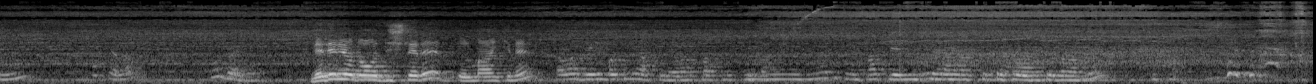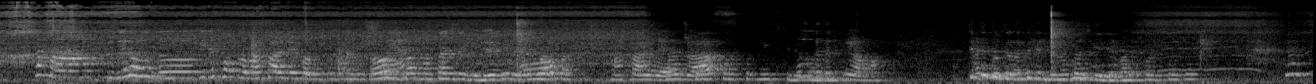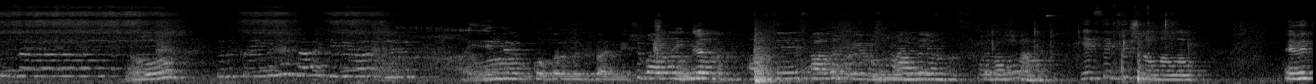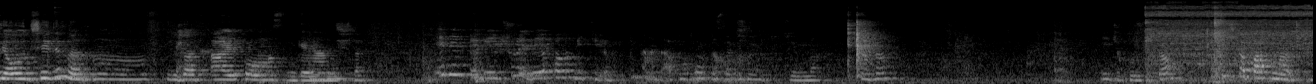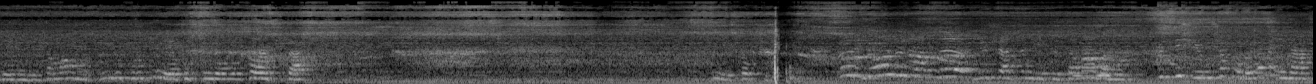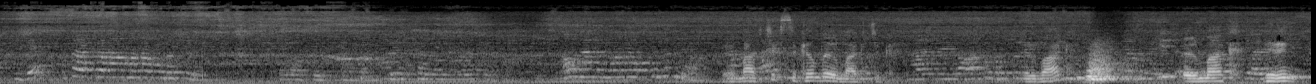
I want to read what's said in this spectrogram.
Ne deniyordu o dişlere? Irmak'ınkine? Ama derin bakım yaptırıyor. Bak bak bak. Bak derin dişlerine yaptı kapı olmuş o zaman. Tamam. Güzel oldu. Bir de topla masaj yapalım kızımın Oh, dişine. bak masaj da geliyor. Geliyor. Oh, Bak bak. Masaj da yapacağız. bak bak, bak mis gibi. Bu gıdıklıyor ama. Tıkı tıkı tıkı tıkı diye masaj geliyor. Bak bak bak. bak. Çok güzel. Güzel geliyor. Ay ellerim kollarıma bir anne. Şu bağlanınca Aziz aldırmıyorum annem. Baştan. 7-8 yaşında onu alalım. Evet ya o şey değil mi? Hmm, güzel. Ayrık olmasın gelen dişler. Evet bebeğim şuraya da yapalım bitiyor. Bir tane daha pamuk da saçını tutayım ben. Hı hı. İyice kurutacağım. Hiç kapatma derince tamam mı? İyice kurutun da yapışsın da onu sonra çıkar. İyi çok güzel. Böyle gördüğün anda Gülşah'cığım getir tamam mı? Üst diş yumuşak olur hemen iner gibi. Bu sefer kararmadan uğraşırız. Ama. Irmakçık sıkıldı ırmakçık. Irmak. Irmak. Derin.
